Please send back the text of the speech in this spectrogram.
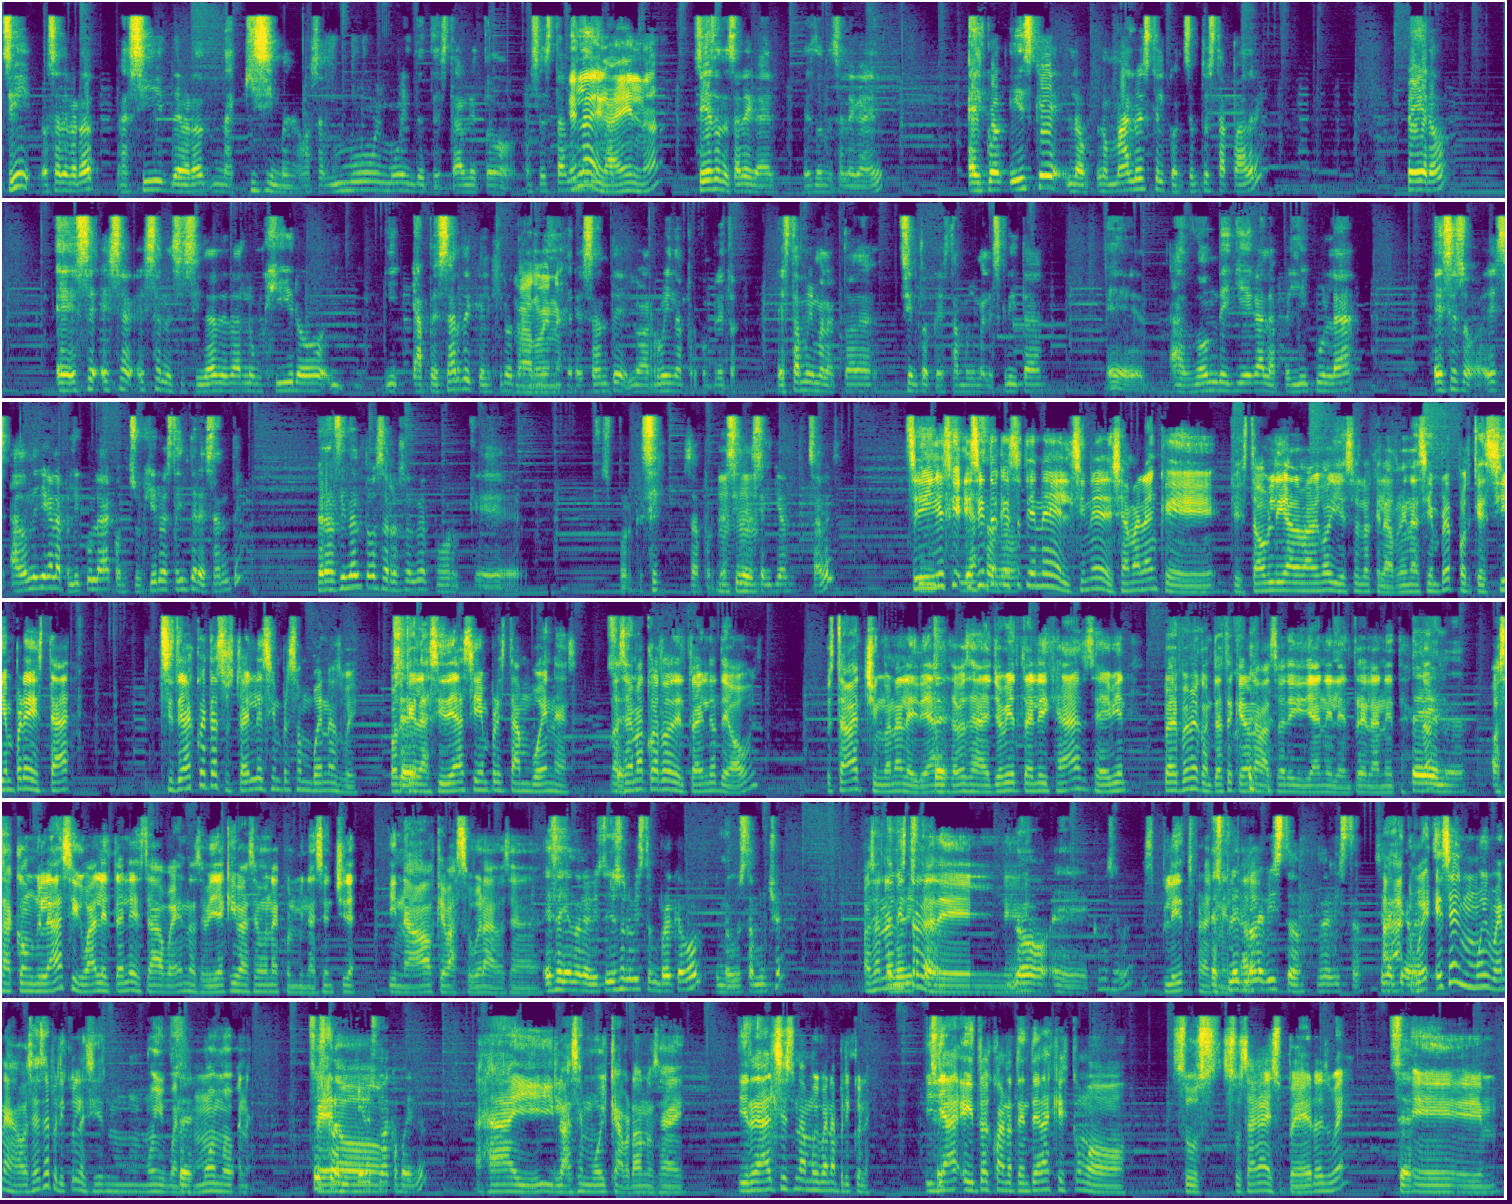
Sí, o sea, de verdad, así, de verdad, naquísima. O sea, muy, muy detestable todo. O sea, está Es la de Gael, ¿no? Sí, es donde sale Gael. Es donde sale Gael. El, y es que lo, lo malo es que el concepto está padre, pero esa, necesidad de darle un giro y, a pesar de que el giro también es interesante, lo arruina por completo. Está muy mal actuada, siento que está muy mal escrita. Eh, a dónde llega la película es eso, es a dónde llega la película con su giro está interesante, pero al final todo se resuelve porque, pues porque sí, o sea, porque así es el guion, ¿sabes? Sí, es que siento que eso tiene el cine de Shyamalan que, que, está obligado a algo y eso es lo que la arruina siempre, porque siempre está. Si te das cuenta, sus trailers siempre son buenas, güey. Porque las ideas siempre están buenas. O sea, me acuerdo del trailer de Owl. Estaba chingona la idea, ¿sabes? O sea, yo vi el trailer y dije, ah, se ve bien. Pero después me contaste que era una basura y ya ni le entré, la neta. O sea, con Glass igual el trailer estaba bueno, se veía que iba a ser una culminación chida. Y no, qué basura, o sea. Esa ya no la he visto, yo solo he visto Unbreakable y me gusta mucho. O sea, ¿no has visto, la de. No, eh, ¿cómo se llama? Split, fragmentado. Split no la he visto, no la he visto. ah, güey, esa es muy buena. O sea, esa película sí es muy buena, muy, muy buena. Sí, Pero... es con McAvoy, ¿no? Ajá, y, lo hace muy cabrón, o sea. Y real sí es una muy buena película. Y ya, entonces cuando te enteras que es como sus, su saga de superhéroes, güey. Sí. Eh,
